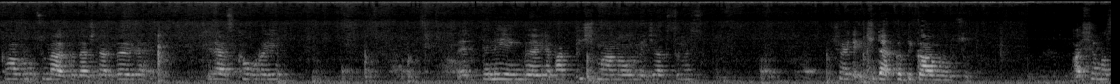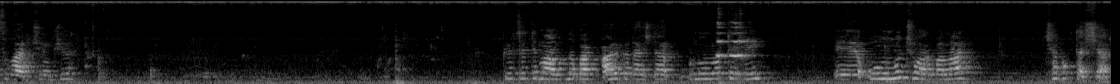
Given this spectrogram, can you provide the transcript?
kavrulsun arkadaşlar böyle biraz kavurayım. Evet, deneyin böyle bak pişman olmayacaksınız. Şöyle iki dakika bir kavrulsun. Aşaması var çünkü. Gözetim altına bak arkadaşlar bunu not edin. Ee, unlu çorbalar çabuk taşar.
